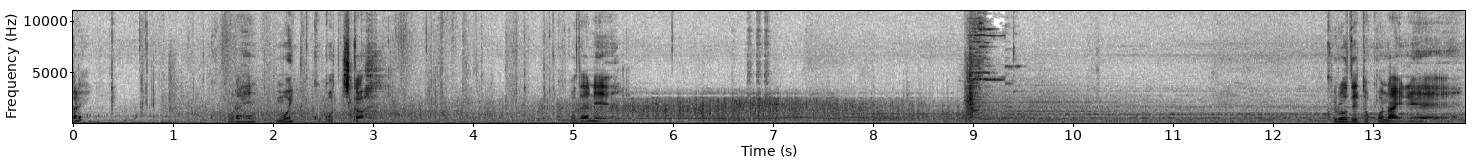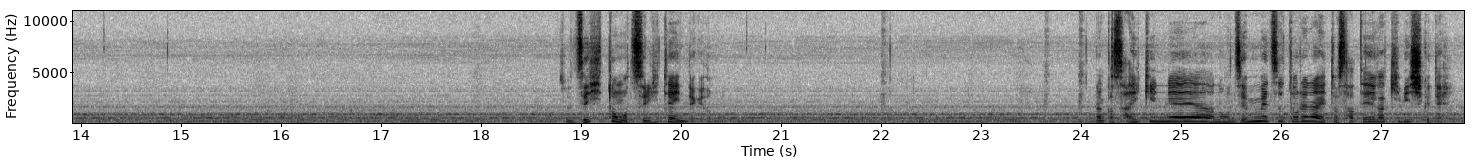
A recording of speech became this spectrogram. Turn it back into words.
あれここら辺もう一個こっちか。ここだね。クローデット来ないねぜひとも釣りたいんだけど。もなんか最近ねあの全滅取れないと査定が厳しくて。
